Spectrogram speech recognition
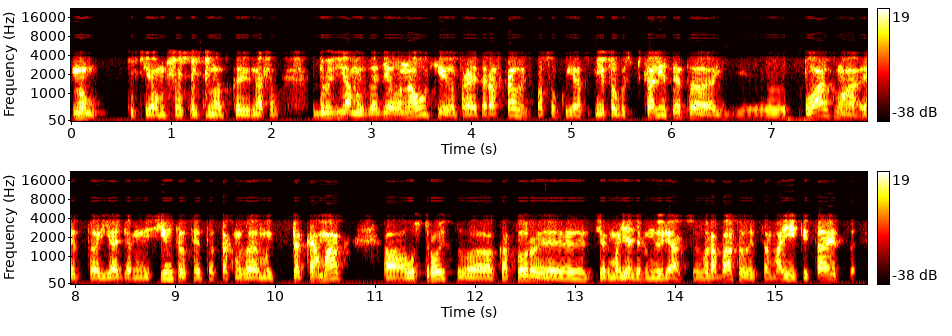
Ну, тут я вам сейчас, это надо скорее нашим друзьям из отдела науки про это рассказывать, поскольку я тут не особо специалист. Это э, плазма, это ядерный синтез, это так называемый токамак, а, устройство, которое термоядерную реакцию вырабатывает, сама ей питается –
